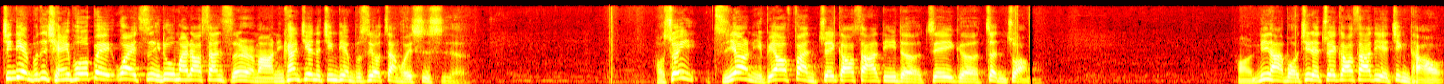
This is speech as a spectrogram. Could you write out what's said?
金店不是前一波被外资一路卖到三十二吗？你看今天的金店不是又涨回四十了？好，所以只要你不要犯追高杀低的这个症状，好，你哪我记得追高杀低的镜头，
